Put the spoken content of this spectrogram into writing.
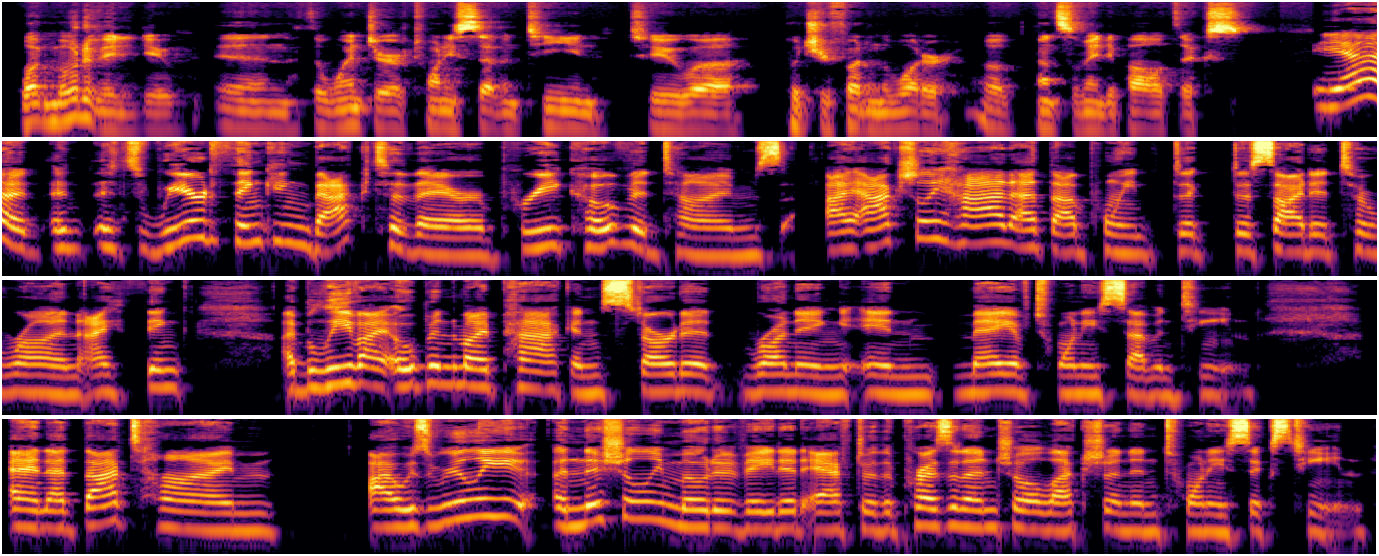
what motivated you in the winter of 2017 to uh, put your foot in the water of Pennsylvania politics? Yeah, it's weird thinking back to there pre COVID times. I actually had at that point decided to run. I think, I believe I opened my PAC and started running in May of 2017. And at that time, I was really initially motivated after the presidential election in 2016.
